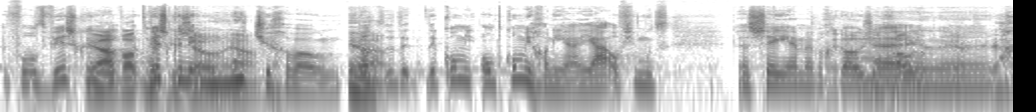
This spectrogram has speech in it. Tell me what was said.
Bijvoorbeeld wiskunde. Ja, wat heb je wiskunde zo, moet ja. je gewoon. Ja. Dat, kom je, ontkom je gewoon niet aan. Ja, of je moet een CM hebben gekozen. Ja, en, eh, ja.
